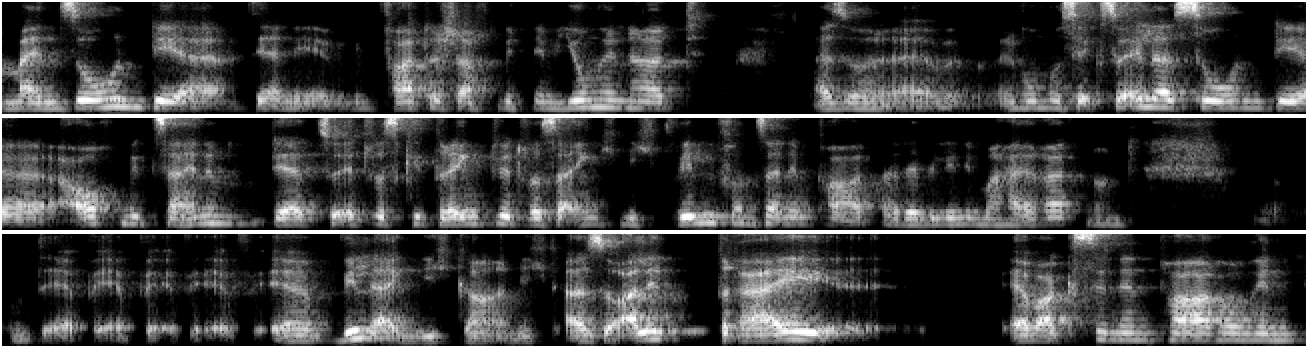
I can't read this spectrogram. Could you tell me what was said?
mein Sohn, der, der eine Vaterschaft mit einem Jungen hat, also äh, ein homosexueller Sohn, der auch mit seinem, der zu etwas gedrängt wird, was er eigentlich nicht will von seinem Partner, der will ihn immer heiraten und, und er, er, er will eigentlich gar nicht. Also alle drei Erwachsenenpaarungen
